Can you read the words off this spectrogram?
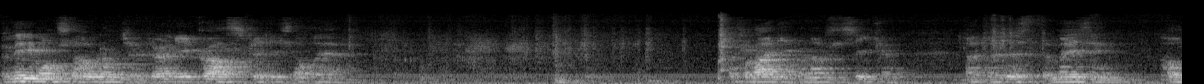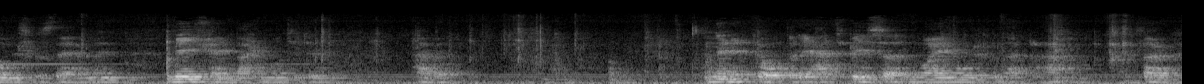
The mini wants to hold on to it, don't you grasp it, it's not there. That's what I did when I was a seeker. Uh, there's this amazing wholeness was there, and then me came back and wanted to have it. And then it thought that it had to be a certain way in order for that to happen. So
